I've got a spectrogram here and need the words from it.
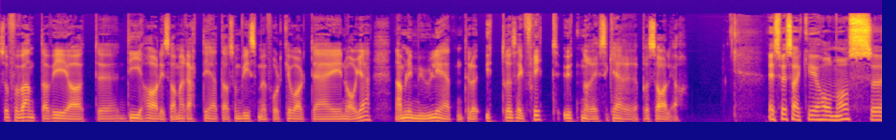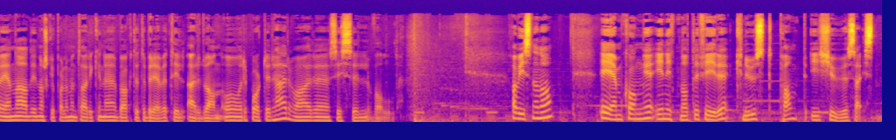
så forventer vi at uh, de har de samme rettigheter som vi som er folkevalgte i Norge, nemlig muligheten til å ytre seg fritt uten å risikere represalier. SVs Eiki Holmås, en av de norske parlamentarikerne bak dette brevet til Erdogan. Og reporter her var eh, Sissel Wold. Avisene nå. EM-konge i 1984, knust pamp i 2016.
